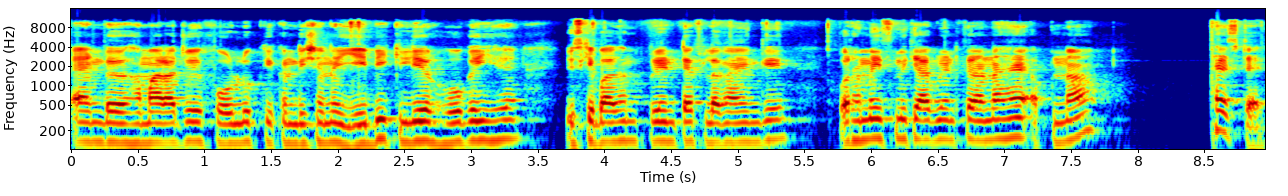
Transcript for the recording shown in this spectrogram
and हमारा जो ये फोर लूप की कंडीशन है, ये भी क्लियर हो गई है। इसके बाद हम प्रिंट एफ़ लगाएँगे। और हमें इसमें क्या प्रिंट कराना है? अपना हैशटैग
